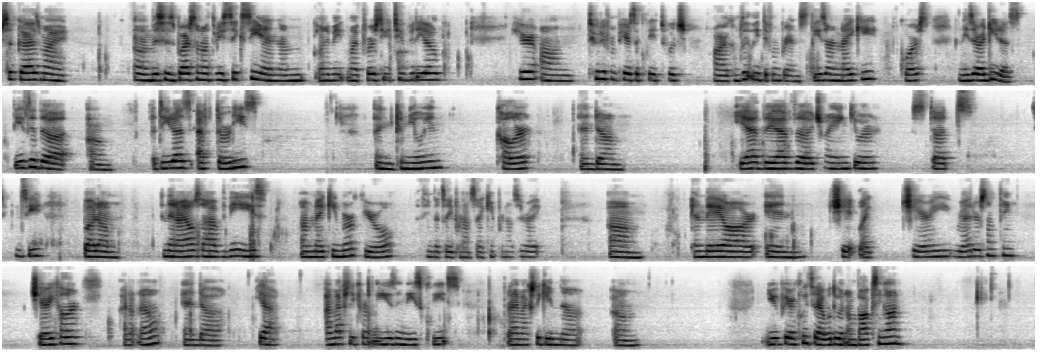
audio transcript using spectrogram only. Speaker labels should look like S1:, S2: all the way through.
S1: What's up guys, my um, this is Barcelona 360 and I'm going to make my first YouTube video here on two different pairs of cleats which are completely different brands. These are Nike, of course, and these are Adidas. These are the um, Adidas F30s in chameleon color and um, yeah, they have the triangular studs as you can see. But um and then I also have these um Nike Mercurial. I think that's how you pronounce it. I can't pronounce it right. Um and they are in like cherry red or something. Cherry color. I don't know. And uh yeah. I'm actually currently using these cleats but I'm actually getting the um new pair of cleats that I will do an unboxing on.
